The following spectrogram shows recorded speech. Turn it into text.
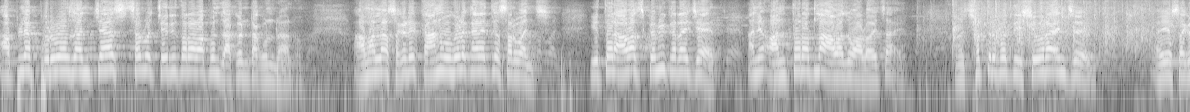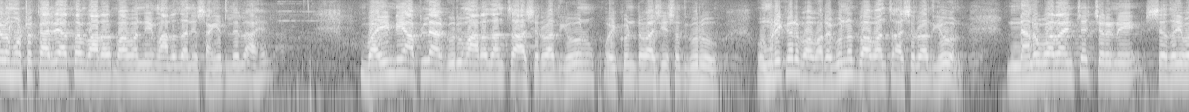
आपल्या पूर्वजांच्या सर्व चरित्राला आपण झाकण टाकून राहिलो. आम्हाला सगळे कान उघड करायचे सर्वांचे. इतर आवाज कमी करायचे आहेत आणि अंतरातला आवाज वाढवायचा आहे. छत्रपती शिवरायांचं हे सगळं मोठं कार्य आता बारा बाबांनी महाराजांनी सांगितलेलं आहे. बाईंनी आपल्या गुरु महाराजांचा आशीर्वाद घेऊन वैकुंठवासी सद्गुरू उमरेकर बाबा रघुनाथ बाबांचा आशीर्वाद घेऊन ज्ञानोबारायांच्या चरणी सदैव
